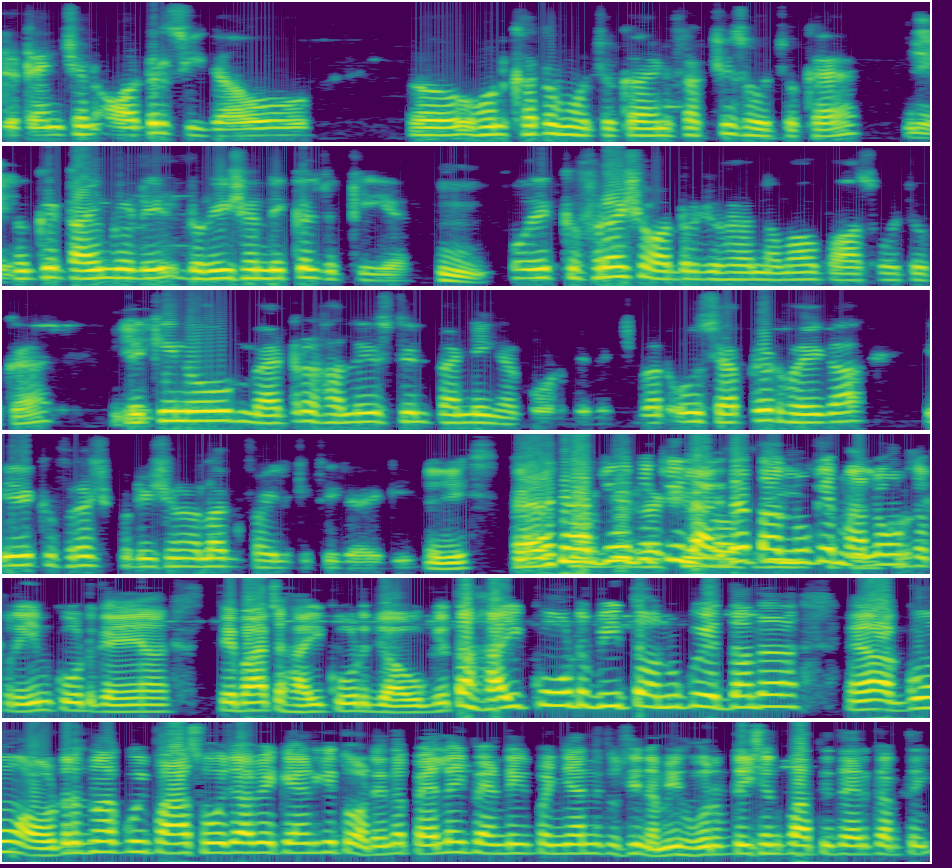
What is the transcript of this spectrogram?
ਡਿਟੈਂਸ਼ਨ ਆਰਡਰ ਸੀਗਾ ਉਹ ਹੁਣ ਖਤਮ ਹੋ ਚੁੱਕਾ ਹੈ ਇਨਫੈਕਸ਼ੀਅਸ ਹੋ ਚੁੱਕਾ ਹੈ। ਕਿਉਂਕਿ ਟਾਈਮ ਡਿਊਰੇਸ਼ਨ ਨਿਕਲ ਚੁੱਕੀ ਹੈ। ਉਹ ਇੱਕ ਫਰੈਸ਼ ਆਰਡਰ ਜੋ ਹੈ ਨਵਾਂ ਪਾਸ ਹੋ ਚੁੱਕਾ ਹੈ। ਲੇਕਿਨ ਉਹ ਮੈਟਰ ਹਾਲੇ ਸਟਿਲ ਪੈਂਡਿੰਗ ਹੈ ਕੋਰਟ ਦੇ ਵਿੱਚ। ਪਰ ਉਹ ਸੈਪਰੇਟ ਹੋਏਗਾ ਇਹ ਇੱਕ ਫਰੈਸ਼ ਪਟੀਸ਼ਨ ਅਲੱਗ ਫਾਈਲ ਕੀਤੀ ਜਾਏਗੀ। ਜੀ। ਅੱਛਾ ਜੀ ਕੀ direction ਲੱਗਦਾ ਤੁਹਾਨੂੰ ਕਿ ਮੰਨ ਲਓ ਹੁਣ ਸੁਪਰੀਮ ਕੋਰਟ ਗਏ ਆ ਤੇ ਬਾਅਦ ਚ ਹਾਈ ਕੋਰਟ ਜਾਓਗੇ ਤਾਂ ਹਾਈ ਕੋਰਟ ਵੀ ਤੁਹਾਨੂੰ ਕੋਈ ਇਦਾਂ ਦਾ ਅੱਗੋਂ ਆਰਡਰ ਨਾ ਕੋਈ ਪਾਸ ਹੋ ਜਾਵੇ ਕਹਿਣਗੇ ਤੁਹਾਡੇ ਨਾਲ ਪਹਿਲਾਂ ਹੀ ਪੈਂਡਿੰਗ ਪਈਆਂ ਨੇ ਤੁਸੀਂ ਨਵੀਂ ਹੋਰ ਪਟੀਸ਼ਨ ਪਾਤੀ ਦਾਇਰ ਕਰਤੀ?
